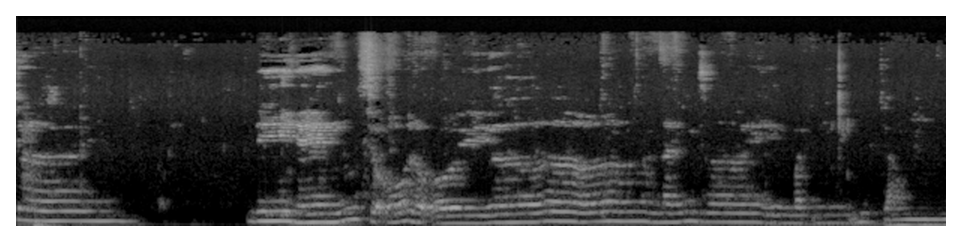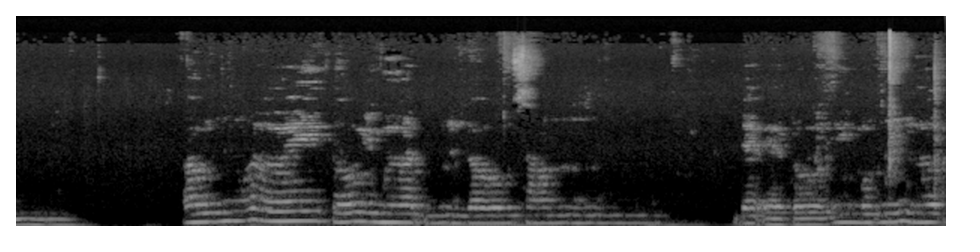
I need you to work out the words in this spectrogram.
chơi. Đi đến chỗ lội đánh rơi mệnh chồng. Ông ơi, tôi mượn đầu xong để tôi múc ngược.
